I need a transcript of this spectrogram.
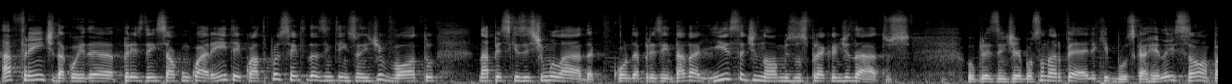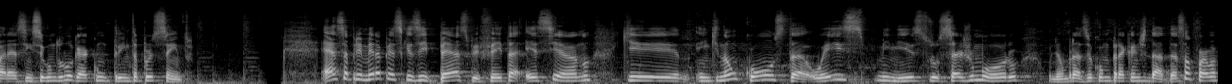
à frente da corrida presidencial com 44% das intenções de voto na pesquisa estimulada, quando é apresentada a lista de nomes dos pré-candidatos. O presidente Jair Bolsonaro, PL, que busca a reeleição, aparece em segundo lugar com 30%. Essa é a primeira pesquisa IPESP feita esse ano que, em que não consta o ex-ministro Sérgio Moro, União Brasil, como pré-candidato. Dessa forma,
